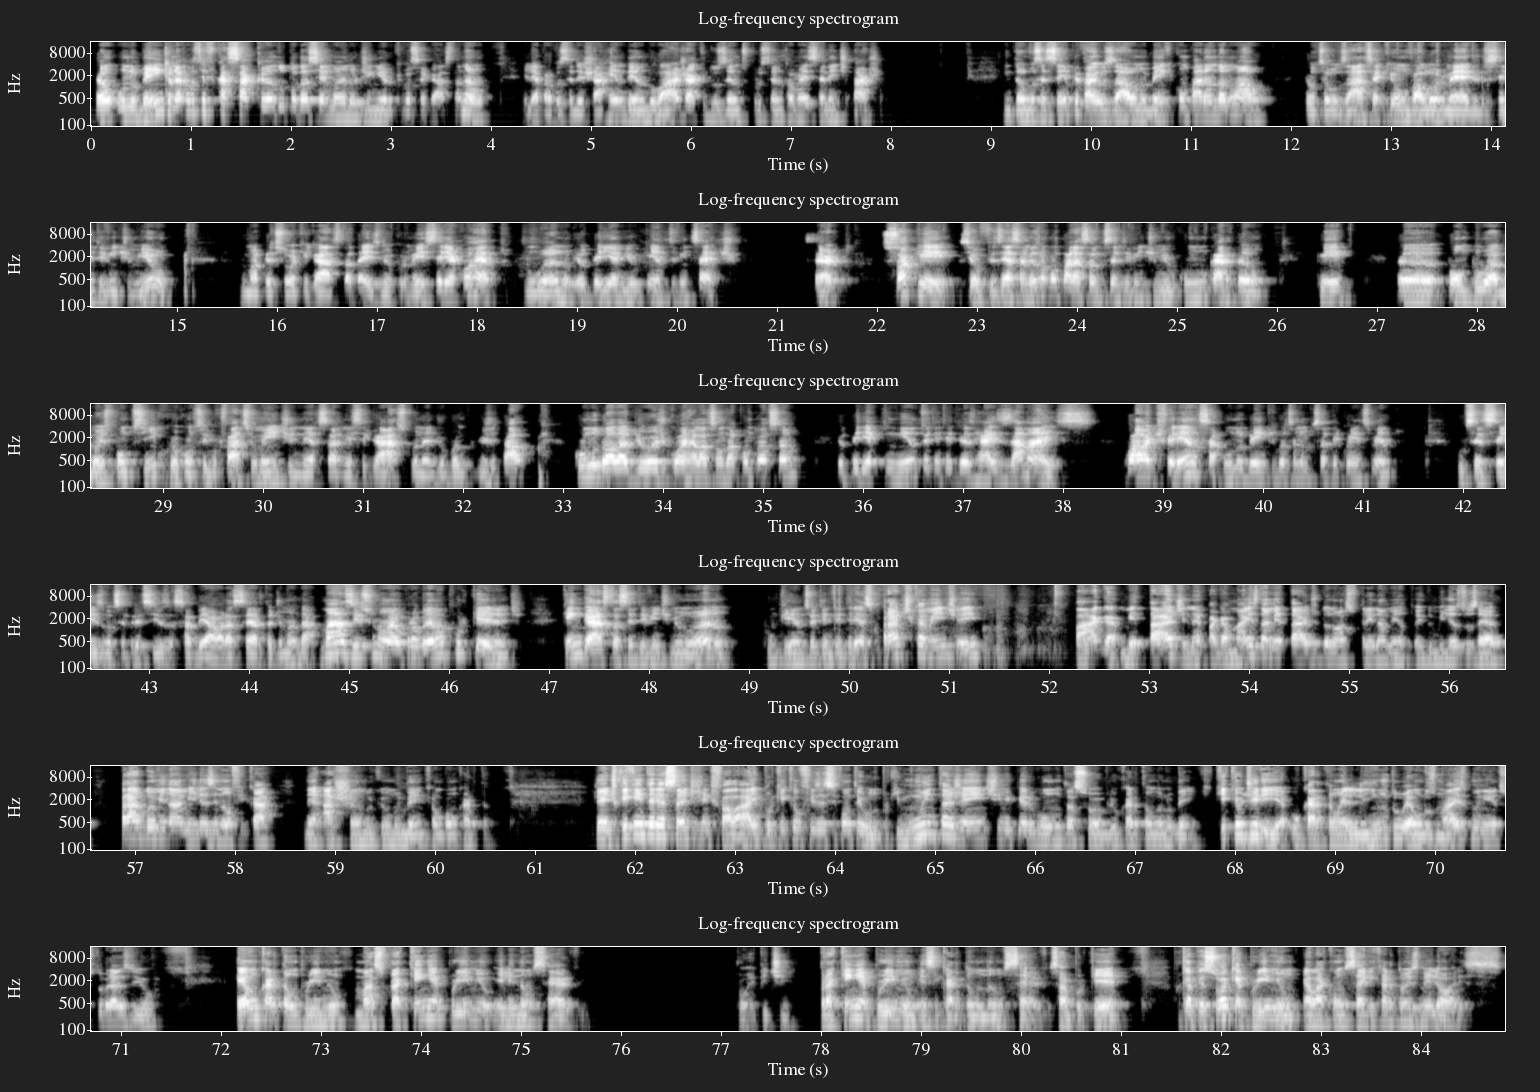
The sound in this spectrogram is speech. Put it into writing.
Então, o Nubank não é para você ficar sacando toda semana o dinheiro que você gasta, não. Ele é para você deixar rendendo lá, já que 200% é uma excelente taxa. Então, você sempre vai usar o Nubank comparando anual. Então, se eu usasse aqui um valor médio de 120 mil, uma pessoa que gasta 10 mil por mês, seria correto. No ano, eu teria 1.527, certo? Só que, se eu fizesse a mesma comparação de 120 mil com um cartão que uh, pontua 2,5, que eu consigo facilmente nessa, nesse gasto né, de um banco digital. Com o dólar de hoje, com a relação da pontuação, eu teria 583 reais a mais. Qual a diferença? O Nubank você não precisa ter conhecimento. O C6 você precisa saber a hora certa de mandar. Mas isso não é o problema, porque, gente? Quem gasta 120 mil no ano, com 583, praticamente aí paga metade, né? Paga mais da metade do nosso treinamento aí do Milhas do Zero para dominar milhas e não ficar né, achando que o Nubank é um bom cartão. Gente, o que é interessante a gente falar e por que, que eu fiz esse conteúdo? Porque muita gente me pergunta sobre o cartão do Nubank. O que, que eu diria? O cartão é lindo, é um dos mais bonitos do Brasil, é um cartão premium, mas para quem é premium, ele não serve. Vou repetir. Para quem é premium, esse cartão não serve. Sabe por quê? Porque a pessoa que é premium, ela consegue cartões melhores.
